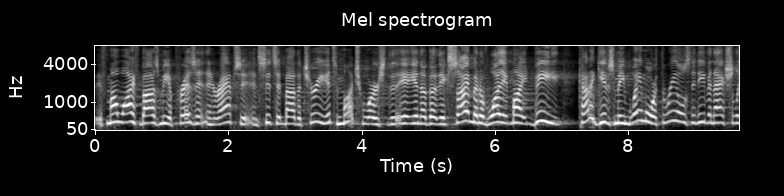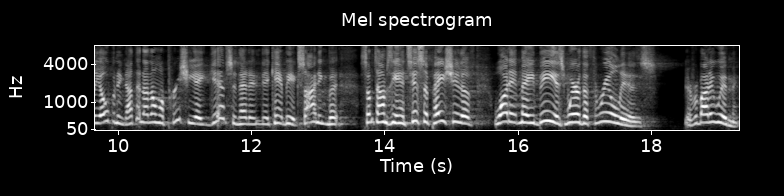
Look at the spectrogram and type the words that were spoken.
If my wife buys me a present and wraps it and sits it by the tree, it's much worse. The, eh, you know, the, the excitement of what it might be kind of gives me way more thrills than even actually opening. Not that I don't appreciate gifts and that it, it can't be exciting, but sometimes the anticipation of what it may be is where the thrill is. Everybody with me?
